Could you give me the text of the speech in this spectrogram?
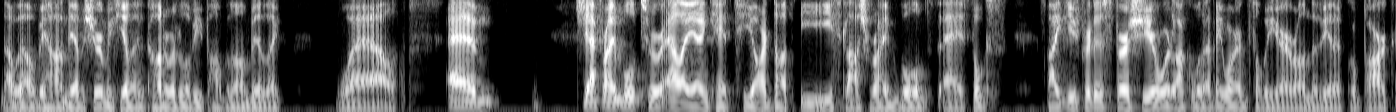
That would that would be handy. I'm sure Michaela and Connor would love you popping on being like, well. Um Jeff Reinebold tour L-A-N-K-T-R dot E-E slash Reinebold. Uh, folks, thank you for this first year. We're not going anywhere until we here around the Vehicle Park,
